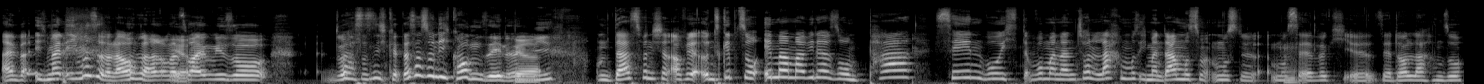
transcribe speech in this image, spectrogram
einfach, ich meine, ich musste dann auch lachen, aber es Ja. war irgendwie so, du hast es nicht, das hast du nicht kommen sehen irgendwie. Und das fand ich dann auch wieder, und es gibt so immer mal wieder so ein paar Szenen, wo ich, wo man dann schon lachen muss. Ich meine, da muss, muss, muss er wirklich äh, sehr doll lachen so.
